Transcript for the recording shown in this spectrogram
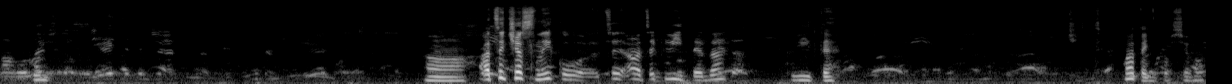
а голландська обробляється температурами. А, а це часник, це, а, це квіти, да? Квіти. Багатенько всього.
